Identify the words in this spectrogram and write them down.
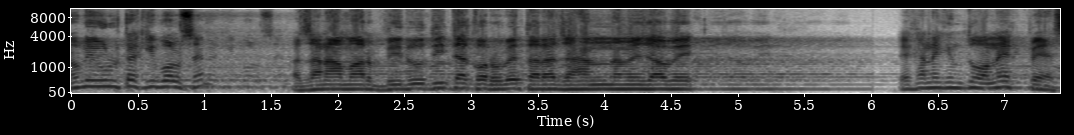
নবী উল্টা কি বলছেন? যারা আমার বিরোধিতা করবে, তারা জাহান্নামে যাবে। এখানে কিন্তু অনেক প্যাস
